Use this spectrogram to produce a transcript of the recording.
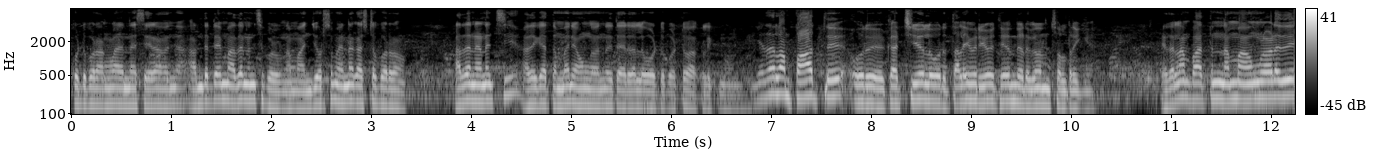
கூட்டு போகிறாங்களா என்ன செய்கிறாங்க அந்த டைம் அதை நினச்சி போடுவோம் நம்ம அஞ்சு வருஷமா என்ன கஷ்டப்படுறோம் அதை நினச்சி அதுக்கேற்ற மாதிரி அவங்க வந்து தேர்தலில் ஓட்டு போட்டு வாக்களிக்கணும். எதெல்லாம் பார்த்து ஒரு கட்சியோ இல்லை ஒரு தலைவரையோ தேர்ந்தெடுக்கணும்னு சொல்கிறீங்க இதெல்லாம் பார்த்து நம்ம அவங்களோடது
